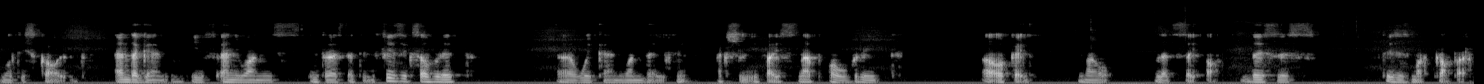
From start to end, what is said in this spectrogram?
what is called. And again, if anyone is interested in physics of it, uh, we can one day. Actually, if I snap, oh, grid. Oh, okay. Now, let's say, oh, this is this is more proper.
